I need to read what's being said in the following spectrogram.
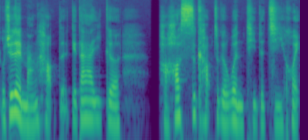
我觉得也蛮好的，给大家一个好好思考这个问题的机会。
